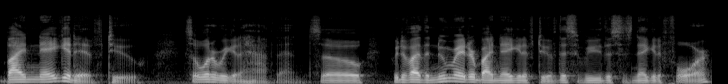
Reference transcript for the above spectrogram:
by negative 2. So what are we going to have then? So if we divide the numerator by negative 2, if this view this as negative 4,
